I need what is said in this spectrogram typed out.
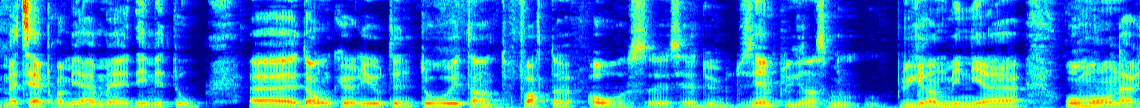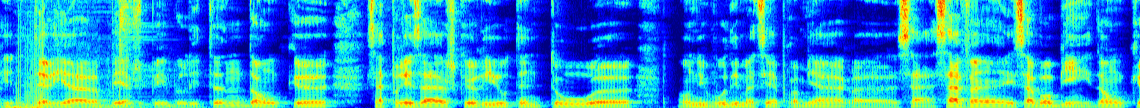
matières premières, mais des métaux. Euh, donc, Rio Tinto est en forte hausse. Euh, c'est la deuxième plus grande, plus grande minière au monde derrière BHP Billiton. Donc, euh, ça présage que Rio Tinto, au niveau des matières premières, ça, ça vend et ça va bien. Donc,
